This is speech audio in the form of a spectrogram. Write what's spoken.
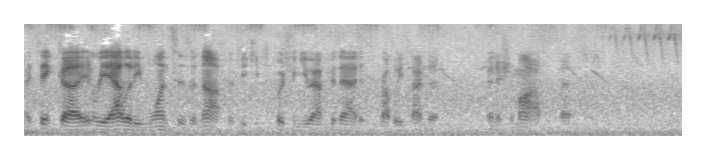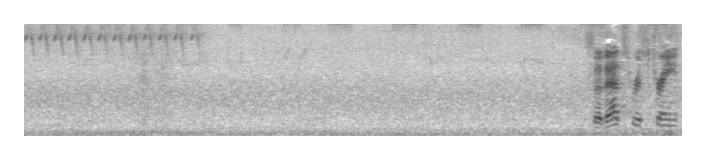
I think uh, in reality once is enough. If he keeps pushing you after that, it's probably time to finish him off. But. So that's restraint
